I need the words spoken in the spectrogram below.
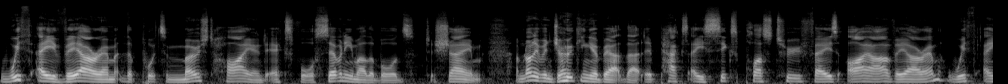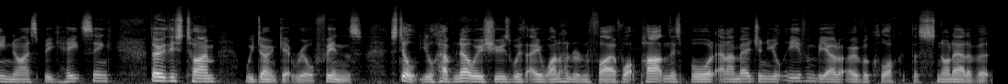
with a VRM that puts most high end X470 motherboards to shame. I'm not even joking about that. It packs a 6 plus 2 phase IR VRM with a nice big heatsink, though this time we don't get real fins. Still, you'll have no issues with a 105 watt part in this board, and I imagine you'll even be able to overclock the snot out of it.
